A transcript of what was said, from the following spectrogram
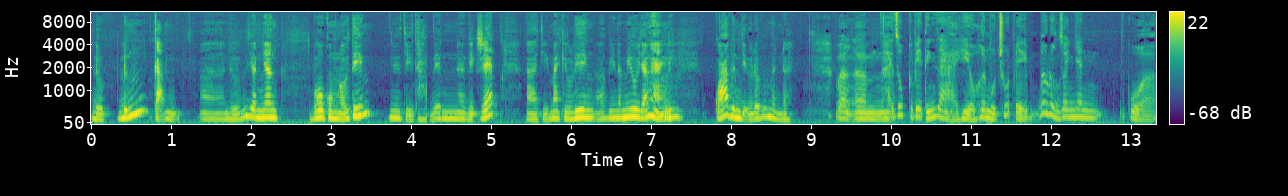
được đứng cạnh à, nữ doanh nhân vô cùng nổi tiếng như chị Thảo bên Vietjet, à, chị Mai Kiều Liên ở Vinamilk chẳng hạn ừ. đi. Quá vinh dự đối với mình rồi. Vâng, um, hãy giúp quý vị tính giả hiểu hơn một chút về bước đường doanh nhân của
